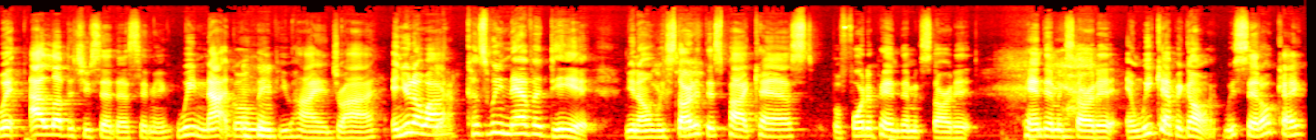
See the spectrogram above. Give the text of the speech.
Wait, I love that you said that, Sydney. We not gonna mm-hmm. leave you high and dry. And you know why? Because yeah. we never did. You know, we started this podcast before the pandemic started. Pandemic yeah. started, and we kept it going. We said, okay,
